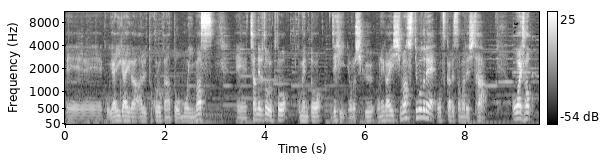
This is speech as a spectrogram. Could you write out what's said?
えー、こうやりがいがあるところかなと思います。えー、チャンネル登録とコメントぜひよろしくお願いします。ということでお疲れ様でした。お会いしましょう。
